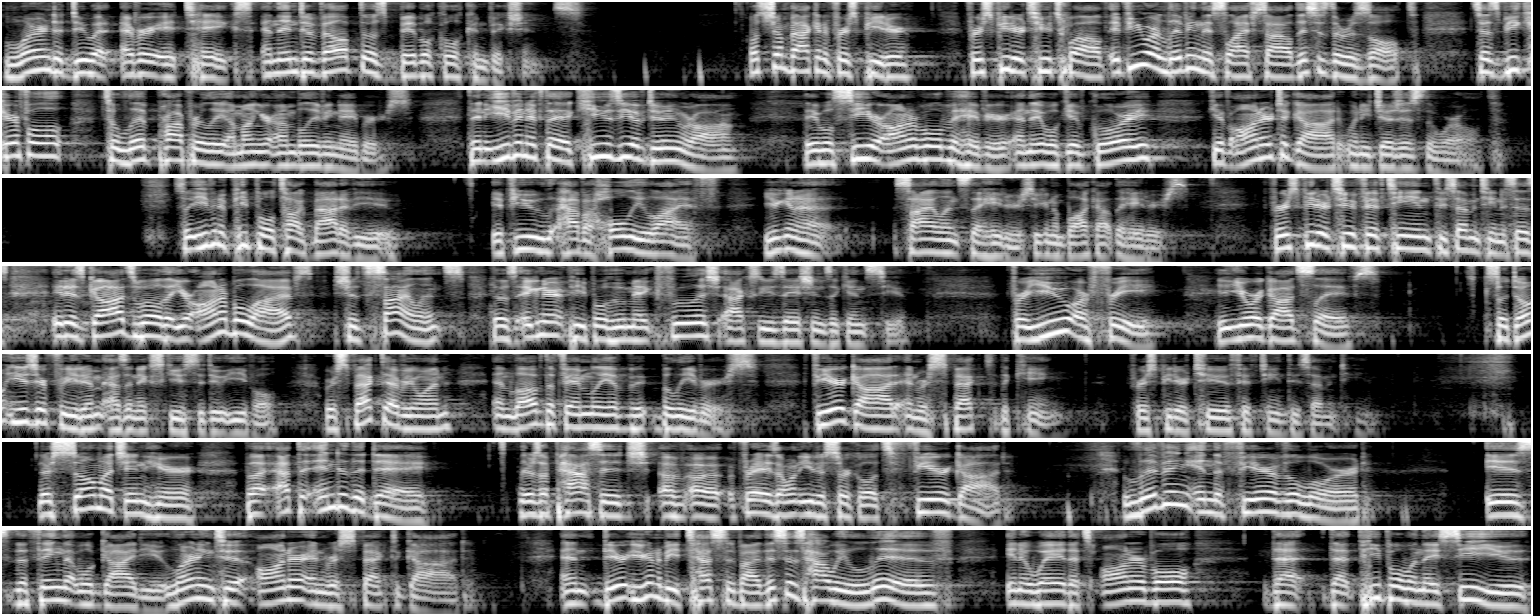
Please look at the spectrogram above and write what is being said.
Learn to do whatever it takes, and then develop those biblical convictions. Let's jump back into 1 Peter. 1 Peter 2:12. If you are living this lifestyle, this is the result. It says, "Be careful to live properly among your unbelieving neighbors. Then even if they accuse you of doing wrong, they will see your honorable behavior and they will give glory, give honor to God when he judges the world." So even if people talk bad of you, if you have a holy life, you're going to silence the haters. You're going to block out the haters. 1 Peter 2 15 through 17, it says, It is God's will that your honorable lives should silence those ignorant people who make foolish accusations against you. For you are free, yet you are God's slaves. So don't use your freedom as an excuse to do evil. Respect everyone and love the family of believers. Fear God and respect the king. 1 Peter 2 15 through 17. There's so much in here, but at the end of the day, there's a passage of a phrase I want you to circle. It's fear God. Living in the fear of the Lord is the thing that will guide you. Learning to honor and respect God. And you're going to be tested by this is how we live in a way that's honorable, that, that people, when they see you,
